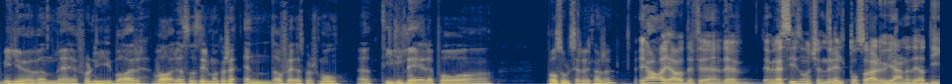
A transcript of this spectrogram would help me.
miljøvennlig, fornybar vare. Så stiller man kanskje enda flere spørsmål eh, til dere på, på solceller, kanskje? Ja, ja det, det, det vil jeg si sånn generelt. Og så er det jo gjerne det at de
